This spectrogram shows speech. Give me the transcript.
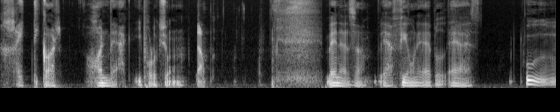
rigtig godt håndværk i produktionen. Nå. Men altså, ja, Fiona Apple er... Uh,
